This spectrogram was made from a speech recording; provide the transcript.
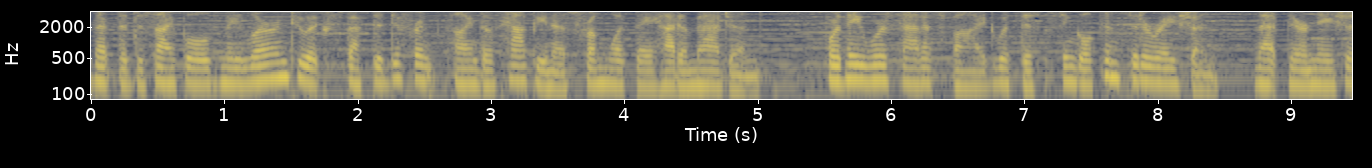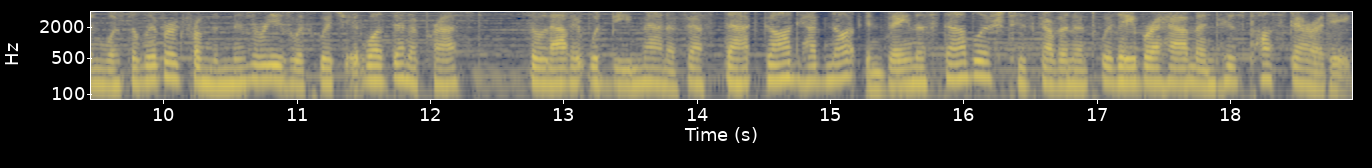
that the disciples may learn to expect a different kind of happiness from what they had imagined. For they were satisfied with this single consideration, that their nation was delivered from the miseries with which it was then oppressed, so that it would be manifest that God had not in vain established his covenant with Abraham and his posterity.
